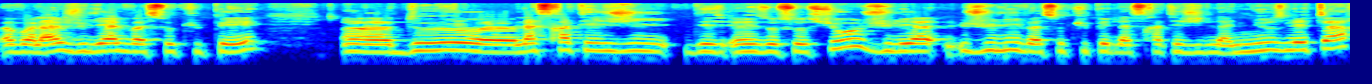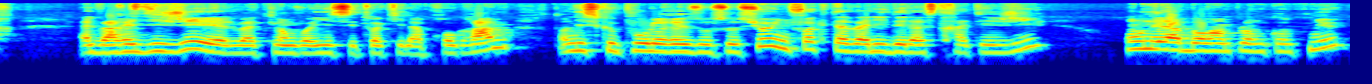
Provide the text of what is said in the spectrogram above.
bah voilà, Julia elle va s'occuper euh, de euh, la stratégie des réseaux sociaux. Julie va s'occuper de la stratégie de la newsletter. elle va rédiger et elle va te l'envoyer, c'est toi qui la programme. Tandis que pour les réseaux sociaux, une fois que tu as validé la stratégie, on élabore un plan de contenu,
